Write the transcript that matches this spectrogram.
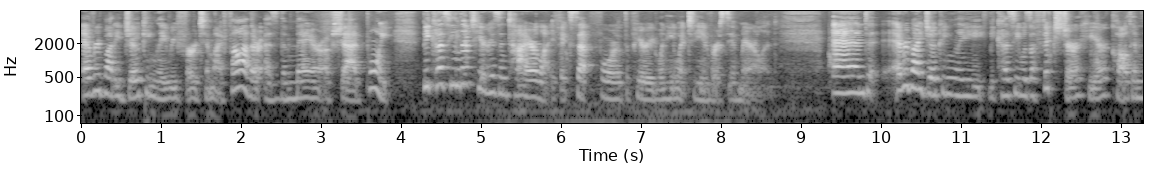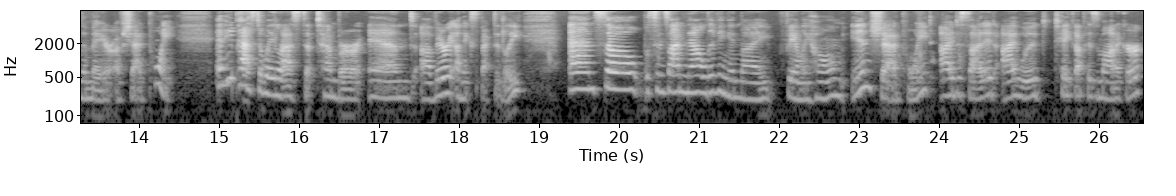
everybody jokingly referred to my father as the mayor of Shad Point because he lived here his entire life, except for the period when he went to the University of Maryland. And everybody jokingly, because he was a fixture here, called him the mayor of Shad Point. And he passed away last September and uh, very unexpectedly. And so, since I'm now living in my family home in Shad Point, I decided I would take up his moniker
